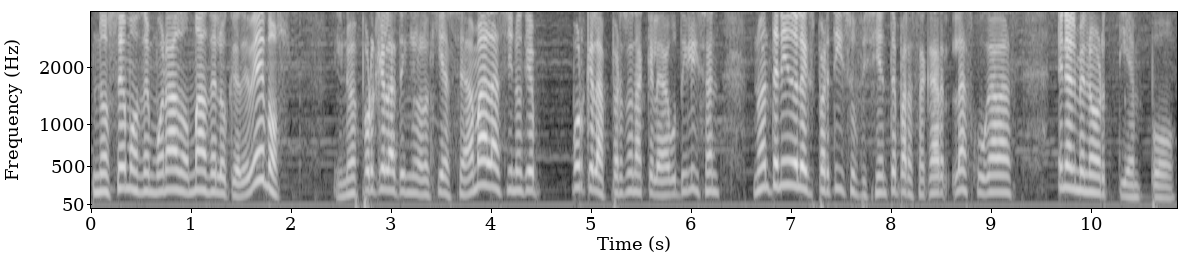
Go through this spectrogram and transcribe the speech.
nos hemos demorado más de lo que debemos. Y no es porque la tecnología sea mala, sino que porque las personas que la utilizan no han tenido el expertise suficiente para sacar las jugadas en el menor tiempo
